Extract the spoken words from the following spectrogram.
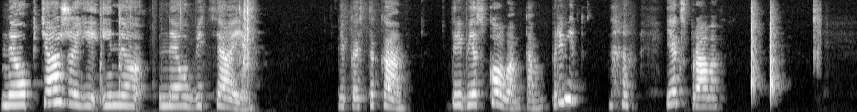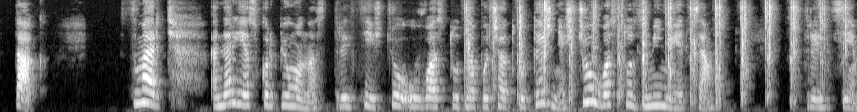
не обтяжує і не, не обіцяє. Якась така дріб'язкова там. Привіт! Як справа? Так, смерть, енергія скорпіона, стрільці. Що у вас тут на початку тижня? Що у вас тут змінюється, стрільці?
